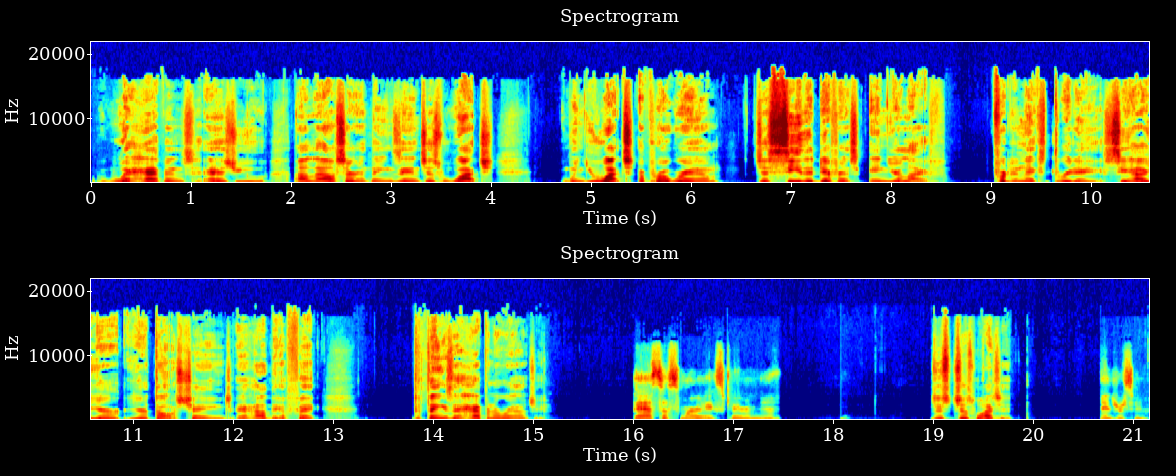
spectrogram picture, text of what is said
what happens as you allow certain things in. Just watch when you watch a program, just see the difference in your life for the next three days. See how your your thoughts change and how they affect the things that happen around you. That's a smart experiment. Just just watch it. Interesting.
